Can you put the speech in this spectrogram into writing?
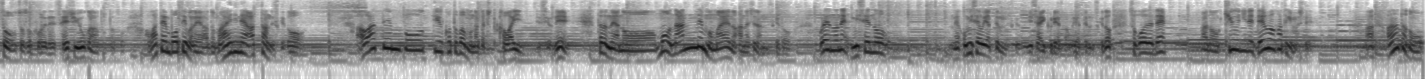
そうそうそう、これね、先週言おうかなと思ったんですよ。慌てんぼうって言えばね、あの、前にね、あったんですけど、慌てんぼうっていう言葉もなんかちょっと可愛いですよね。ただね、あのもう何年も前の話なんですけど、俺のね、店の、ね、お店をやってるんですけど、リサイクル屋さんをやってるんですけど、そこでね、あの、急にね、電話がかかってきまして、あ、あなたの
